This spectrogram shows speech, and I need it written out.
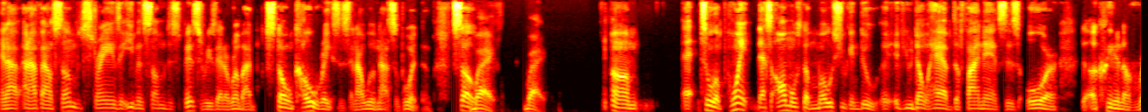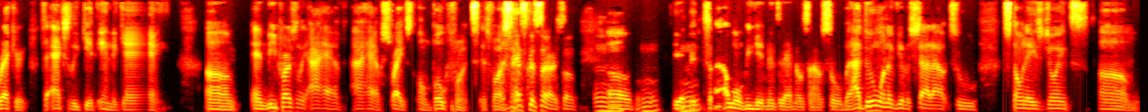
And I and I found some strains and even some dispensaries that are run by stone cold racists, and I will not support them. So right, right. Um, to a point, that's almost the most you can do if you don't have the finances or the, a clean enough record to actually get in the game. Um, and me personally, I have I have strikes on both fronts as far as that's concerned. So, mm-hmm, um, mm-hmm, yeah, mm-hmm. so I won't be getting into that no time soon. But I do want to give a shout out to Stone Age Joints. Um,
